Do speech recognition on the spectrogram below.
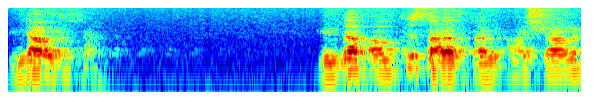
Günde altı saat. Günde altı saatten aşağı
